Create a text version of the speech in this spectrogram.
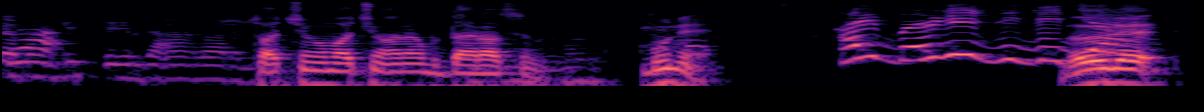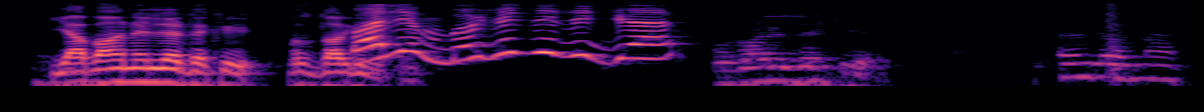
Babam gittiğinde ağlarım. Saçını maçını anamı darasın. Bu ne? Hayır böyle dizeceğim. Böyle yaban ellerdeki kızlar gibi. Hayır böyle dizeceğim. Uzaylı Zeki. Öyle olmaz.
